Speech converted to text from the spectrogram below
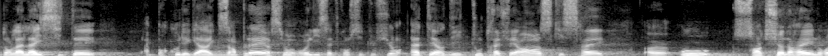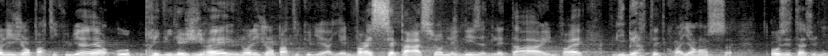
dont la laïcité, à beaucoup d'égards exemplaire, si on relit cette Constitution, interdit toute référence qui serait euh, ou sanctionnerait une religion particulière ou privilégierait une religion particulière. Il y a une vraie séparation de l'Église et de l'État et une vraie liberté de croyance aux États-Unis.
